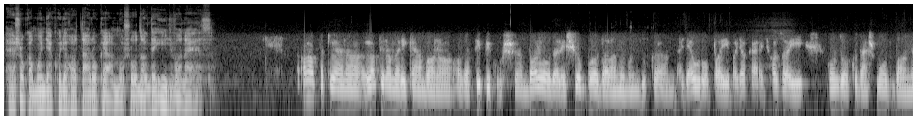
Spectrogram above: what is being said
e, sokan mondják, hogy a határok elmosódnak, de így van ez. Alapvetően a Latin Amerikában az a tipikus baloldal és jobboldal, ami mondjuk egy európai vagy akár egy hazai gondolkodásmódban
